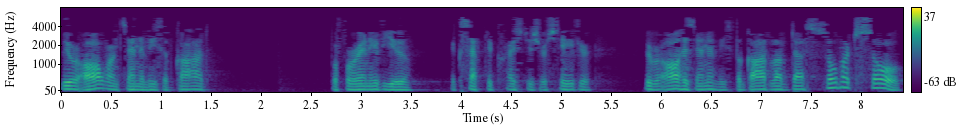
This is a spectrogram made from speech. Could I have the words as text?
We were all once enemies of God before any of you accepted Christ as your Savior. We were all His enemies, but God loved us so much so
